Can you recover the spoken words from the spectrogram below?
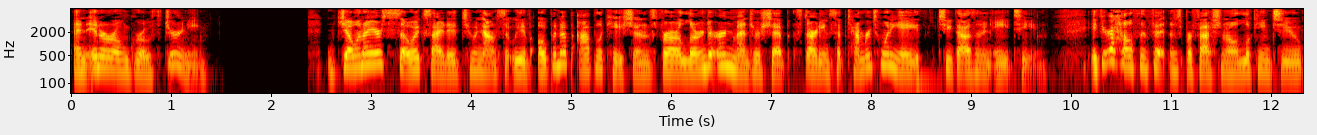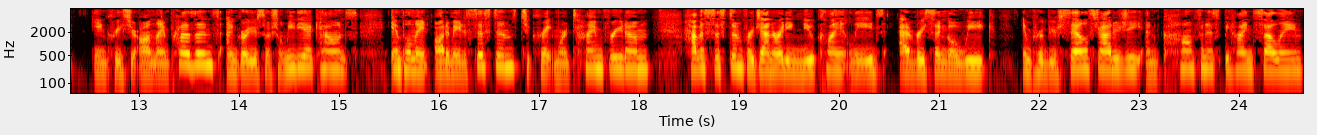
and in our own growth journey. Joe and I are so excited to announce that we have opened up applications for our Learn to Earn mentorship starting September 28th, 2018. If you're a health and fitness professional looking to increase your online presence and grow your social media accounts, implement automated systems to create more time freedom, have a system for generating new client leads every single week, improve your sales strategy and confidence behind selling,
